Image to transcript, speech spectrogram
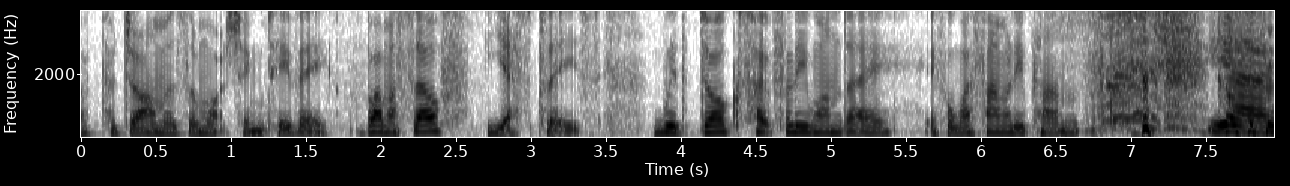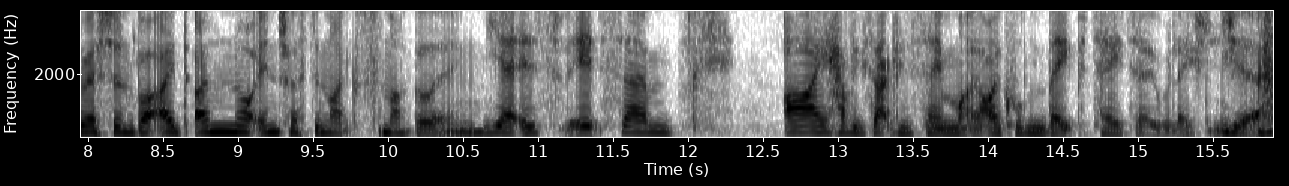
a pajamas and watching TV. By myself, yes, please. With dogs, hopefully one day, if all my family plans come to Yeah. fruition. But I, I'm not interested in like snuggling. Yeah, it's it's um I have exactly the same I call them baked potato relationships Yeah.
